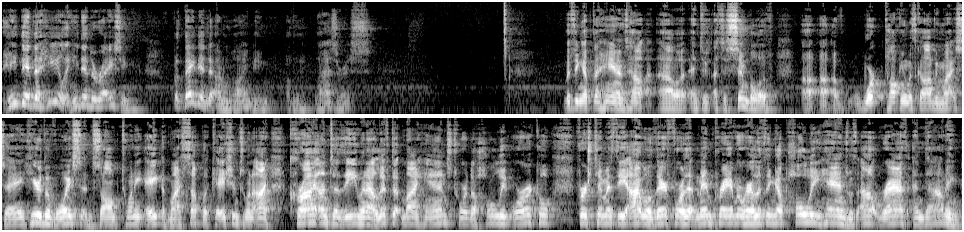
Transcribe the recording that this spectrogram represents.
he did the healing, he did the raising, but they did the unwinding of Lazarus lifting up the hands, how, how uh, that's a symbol of, uh, uh, work, talking with God, we might say. Hear the voice in Psalm 28 of my supplications when I cry unto thee, when I lift up my hands toward the holy oracle. First Timothy, I will therefore that men pray everywhere, lifting up holy hands without wrath and doubting.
